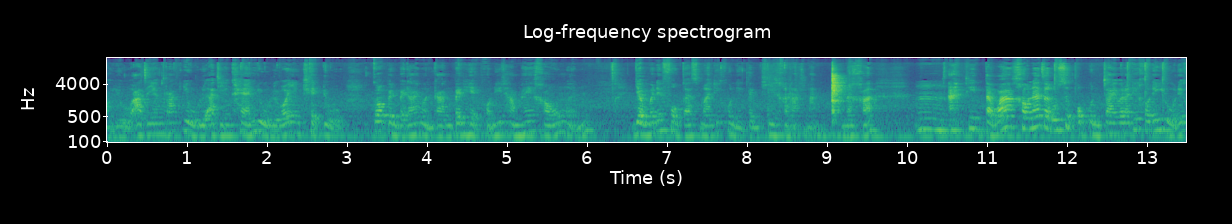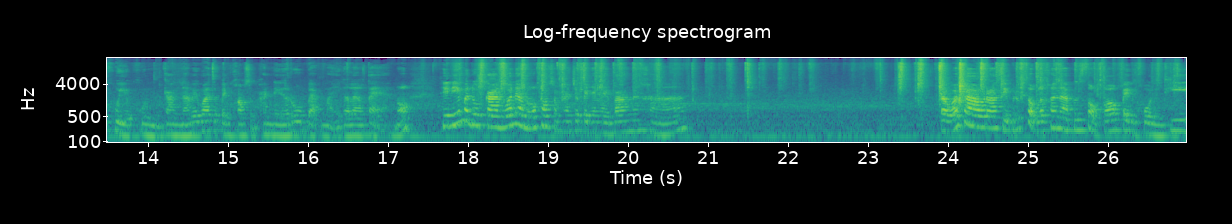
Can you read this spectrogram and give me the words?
าๆอยู่ อาจจะยังรักอยู่ หรืออาจจะยังแค้นอยู่หรือว่ายังเข็ดอยู่ ก็เป็นไปได้เหมือนกัน เป็นเหตุผลที่ทำให้เขาเหมือน ยังไม่ได้โฟกัสมาที่คุณอย่างเต็มที่ขนาดนั้นนะคะ อืมอะที่แต่ว่าเขาน่าจะรู้สึกอบอุ่นใจเวลาที่เขาได้อยู่ได้คุยกับคุณกันนะ ไม่ว่าจะเป็นความสัมพันธ์ในรูปแบบไหนก็แล้วแต่เนาะทีนี้มาดูกันว่าแนวโน้มความสัมพันธ์จะเป็นยังไงบ้างนะคะ แต่ว่าชาวราศีพฤษภและคณะพฤษภก็เป็นคนที่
